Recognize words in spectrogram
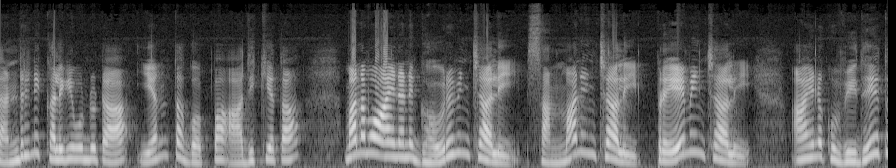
తండ్రిని కలిగి ఉండుట ఎంత గొప్ప ఆధిక్యత! మనము ఆయనని గౌరవించాలి సన్మానించాలి ప్రేమించాలి ఆయనకు విధేయత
